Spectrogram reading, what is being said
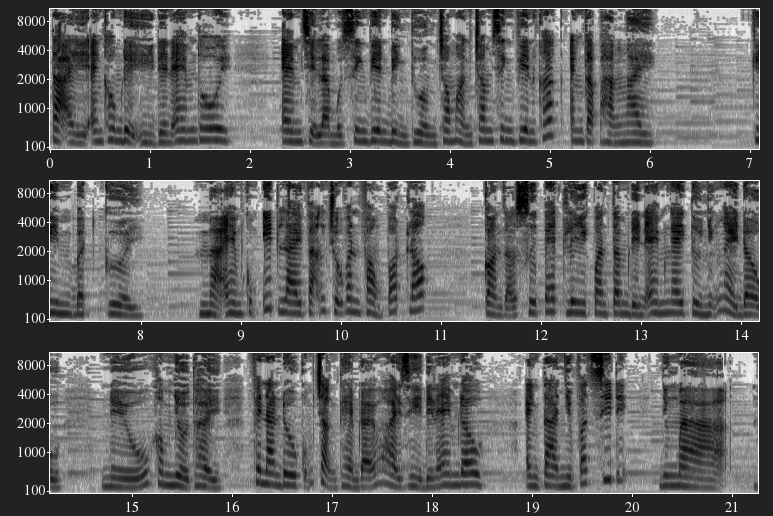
tại anh không để ý đến em thôi. Em chỉ là một sinh viên bình thường trong hàng trăm sinh viên khác anh gặp hàng ngày. Kim bật cười. Mà em cũng ít lai vãng chỗ văn phòng Potlock. Còn giáo sư Petley quan tâm đến em ngay từ những ngày đầu. Nếu không nhờ thầy, Fernando cũng chẳng thèm đái hoài gì đến em đâu. Anh ta như phát xít ấy, nhưng mà... Ừ,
